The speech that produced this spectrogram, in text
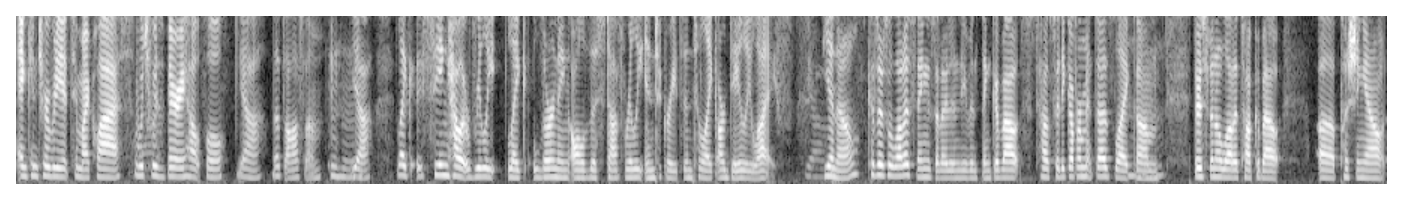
and contribute it to my class, which was very helpful. Yeah, that's awesome. Mm-hmm. Yeah. Like seeing how it really like learning all of this stuff really integrates into like our daily life. Yeah. You know? Cuz there's a lot of things that I didn't even think about how city government does like um, mm-hmm. um there's been a lot of talk about uh, pushing out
